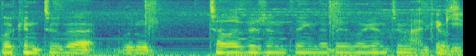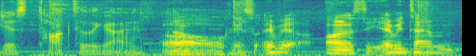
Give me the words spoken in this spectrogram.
look into that little television thing that they look into? I think he just talked to the guy. Oh, okay. So every honestly, every time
